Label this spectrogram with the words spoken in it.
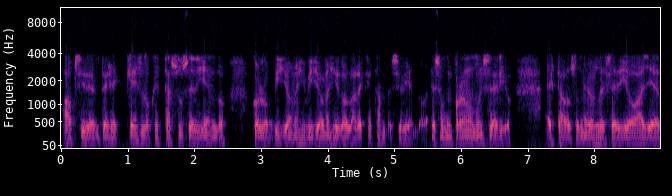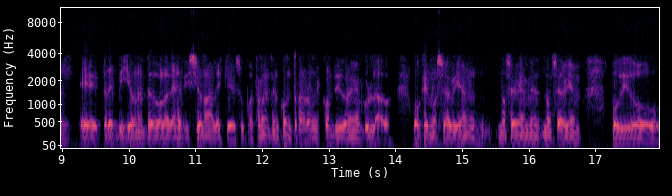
a Occidente es qué es lo que está sucediendo con los billones y billones y dólares que están recibiendo. Eso es un problema muy serio. Estados Unidos le cedió ayer eh, 3 billones de dólares adicionales que supuestamente encontraron escondidos en algún lado o que no se habían no se habían no se habían podido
